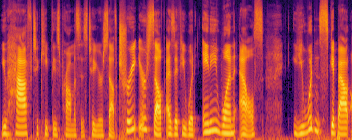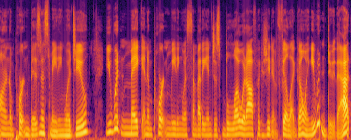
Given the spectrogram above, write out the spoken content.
You have to keep these promises to yourself. Treat yourself as if you would anyone else. You wouldn't skip out on an important business meeting, would you? You wouldn't make an important meeting with somebody and just blow it off because you didn't feel like going. You wouldn't do that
